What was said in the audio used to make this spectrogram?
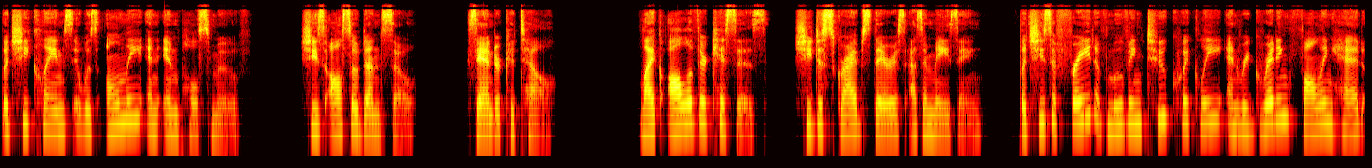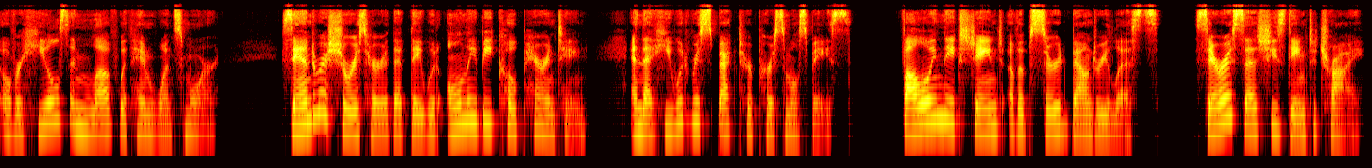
but she claims it was only an impulse move. She's also done so. Xander could tell. Like all of their kisses, she describes theirs as amazing, but she's afraid of moving too quickly and regretting falling head over heels in love with him once more. Xander assures her that they would only be co parenting and that he would respect her personal space. Following the exchange of absurd boundary lists, Sarah says she's game to try.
